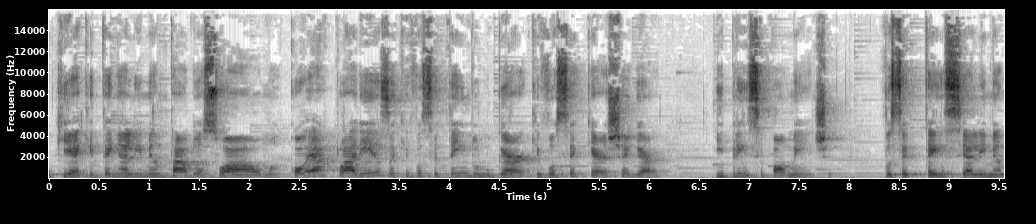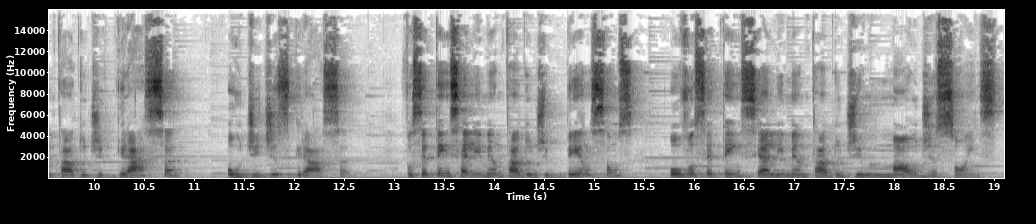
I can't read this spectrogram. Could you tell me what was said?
O que é que tem alimentado a sua alma? Qual é a clareza que você tem do lugar que você quer chegar? E principalmente, você tem se alimentado de graça ou de desgraça? Você tem se alimentado de bênçãos ou você tem se alimentado de maldições?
